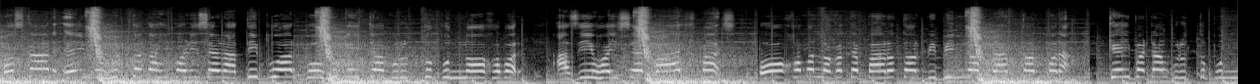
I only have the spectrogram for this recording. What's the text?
নমস্কাৰ এই মুহূৰ্তত আহি পৰিছে ৰাতিপুৱাৰ বহুকেইটা গুৰুত্বপূৰ্ণ খবৰ। আজি হৈছে বাইছ মাৰ্চ অসমৰ লগতে ভাৰতৰ বিভিন্ন প্ৰান্তৰ পৰা কেইবাটাও গুৰুত্বপূৰ্ণ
